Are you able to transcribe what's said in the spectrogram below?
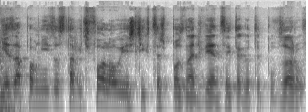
Nie zapomnij zostawić follow, jeśli chcesz poznać więcej tego typu wzorów.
